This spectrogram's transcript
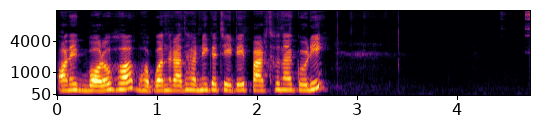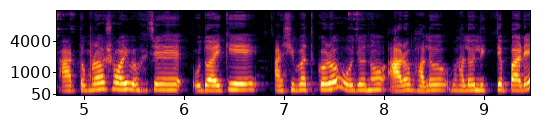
অনেক বড় হ। ভগবান রাধারণীর কাছে এটাই প্রার্থনা করি। আর তোমরাও সবাই হচ্ছে উদয়কে আশীর্বাদ করো, ও যেন আরও ভালো ভালো লিখতে পারে।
